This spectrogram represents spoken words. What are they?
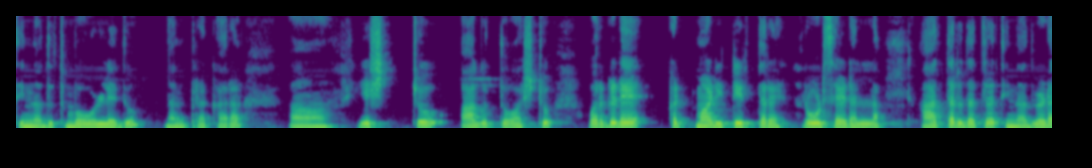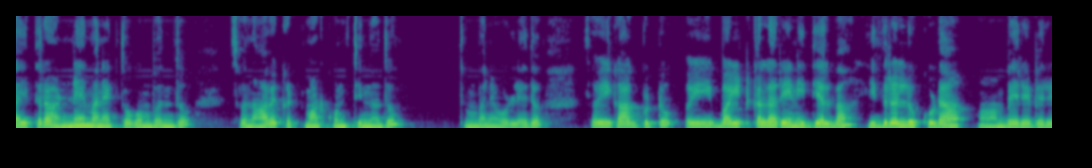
ತಿನ್ನೋದು ತುಂಬ ಒಳ್ಳೆಯದು ನನ್ನ ಪ್ರಕಾರ. ಎಷ್ಟು ಆಗುತ್ತೋ ಅಷ್ಟು ಹೊರಗಡೆ ಕಟ್ ಮಾಡಿ ಇಟ್ಟಿರ್ತಾರೆ ರೋಡ್ ಸೈಡೆಲ್ಲ ಆ ಥರದ ಹತ್ರ ತಿನ್ನೋದು ಬೇಡ. ಈ ಥರ ಹಣ್ಣೇ ಮನೆಗೆ ತೊಗೊಂಬಂದು ಸೊ ನಾವೇ ಕಟ್ ಮಾಡ್ಕೊಂಡು ತಿನ್ನೋದು ತುಂಬಾ ಒಳ್ಳೆಯದು ಸೊ ಈಗ ಆಗ್ಬಿಟ್ಟು ಈ ವೈಟ್ ಕಲರ್ ಏನಿದೆಯಲ್ವ, ಇದರಲ್ಲೂ ಕೂಡ ಬೇರೆ ಬೇರೆ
